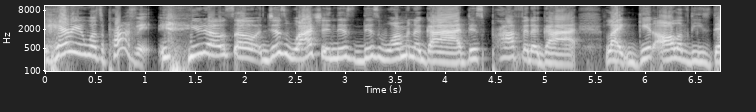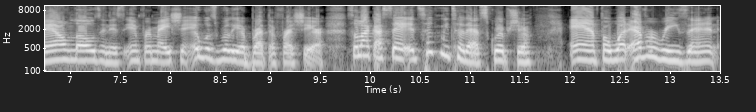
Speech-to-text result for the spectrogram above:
Harriet was a prophet, you know. So just watching this this woman of God, this prophet of God, like get all of these downloads and this information, it was really a breath of fresh air. So, like I said, it took me to that scripture, and for whatever reason,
